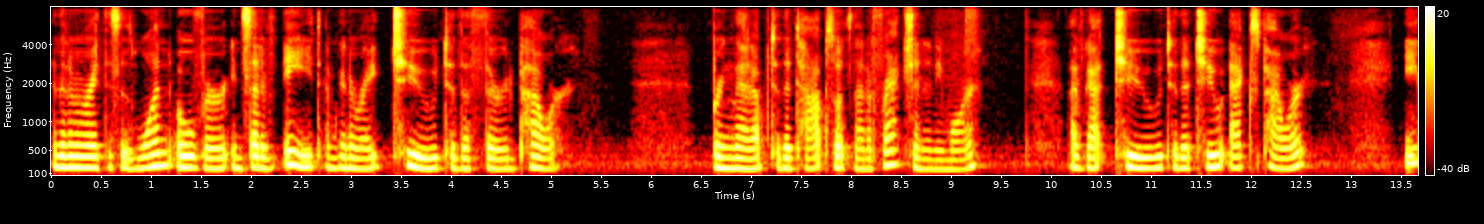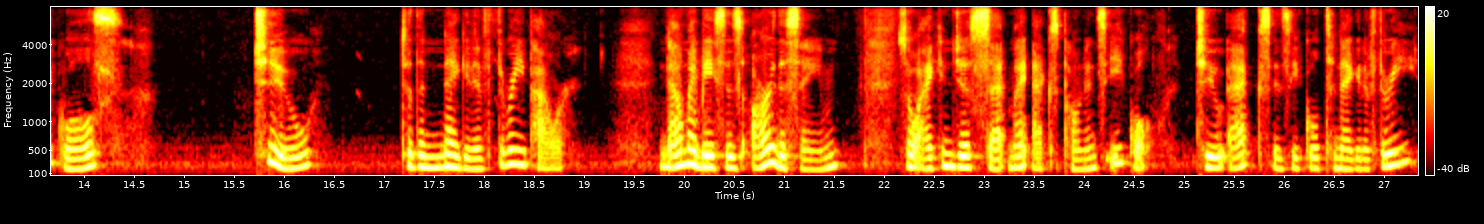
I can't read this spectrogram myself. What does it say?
And then I'm going to write this as 1 over, instead of 8, I'm going to write 2 to the third power. Bring that up to the top so it's not a fraction anymore. I've got 2 to the 2x power equals 2 to the negative 3 power. Now my bases are the same, so I can just set my exponents equal. 2x is equal to negative 3,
